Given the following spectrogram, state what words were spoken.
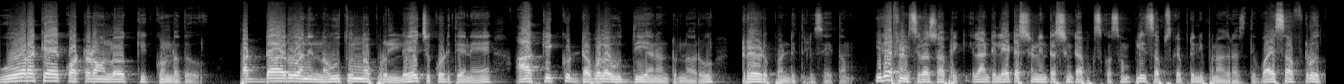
ఊరకే కొట్టడంలో కిక్కుండదు. పడ్డారు అని నవ్వుతున్నప్పుడు లేచి కొడితేనే ఆ కిక్ డబుల్ అవుద్ది అని అంటున్నారు ట్రేడ్ పండితులు సైతం. ఇదే ఫ్రెండ్స్ ఈరోజు టాపిక్. ఇలాంటి లేటెస్ట్ అండ్ ఇంట్రెస్టింగ్ టాపిక్స్ కోసం ప్లీజ్ సబ్స్క్రైబ్ టు నిపుణాగరాజ్ the voice of truth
